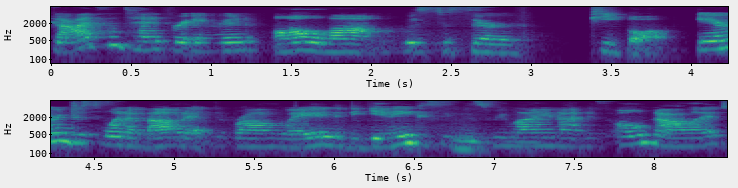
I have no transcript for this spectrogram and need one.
God's intent for Aaron all along was to serve people. Aaron just went about it the wrong way in the beginning because he was mm. relying on his own knowledge.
